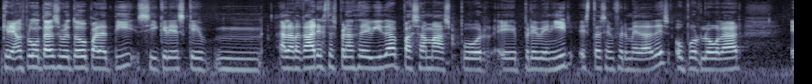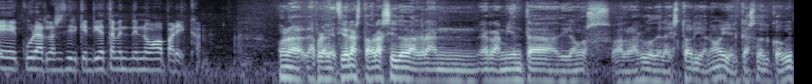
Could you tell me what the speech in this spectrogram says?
queríamos preguntar sobre todo para ti si crees que mm, alargar esta esperanza de vida pasa más por eh, prevenir estas enfermedades o por lograr eh, curarlas, es decir, que directamente no aparezcan. Bueno, la prevención hasta ahora ha sido la gran herramienta, digamos, a lo largo de la historia, ¿no? Y el caso del COVID,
